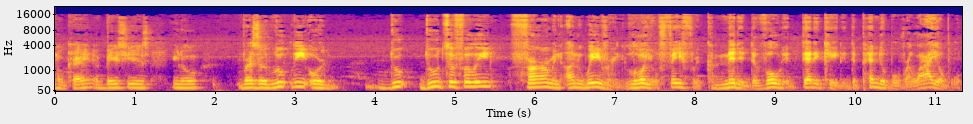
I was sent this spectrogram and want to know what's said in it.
Okay, it basically is, you know, resolutely or du dutifully firm and unwavering, loyal, faithful, committed, devoted, dedicated, dependable, reliable.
